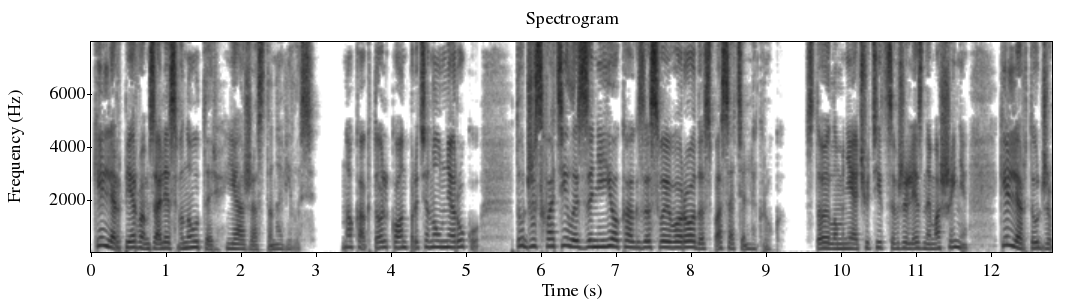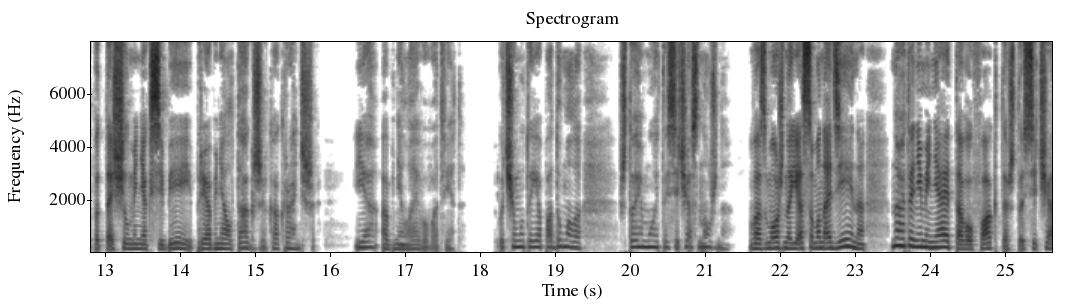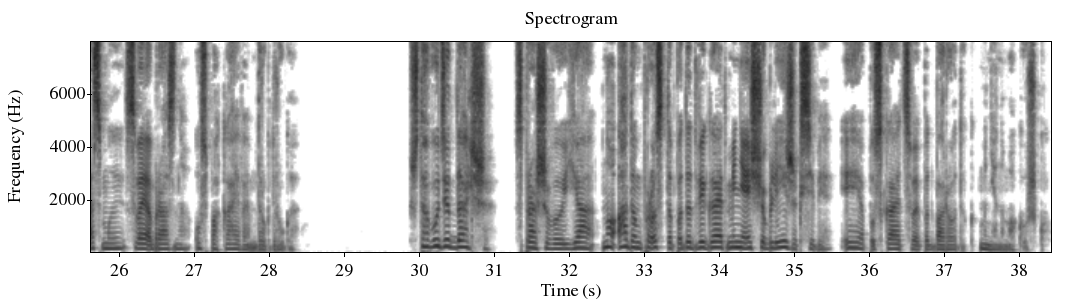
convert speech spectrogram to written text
Киллер первым залез внутрь, я же остановилась. Но как только он протянул мне руку, тут же схватилась за нее, как за своего рода спасательный круг. Стоило мне очутиться в железной машине, киллер тут же подтащил меня к себе и приобнял так же, как раньше. Я обняла его в ответ. Почему-то я подумала, что ему это сейчас нужно. Возможно, я самонадеянна, но это не меняет того факта, что сейчас мы своеобразно успокаиваем друг друга. «Что будет дальше?» — спрашиваю я, но Адам просто пододвигает меня еще ближе к себе и опускает свой подбородок мне на макушку.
